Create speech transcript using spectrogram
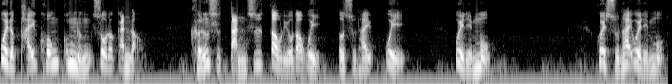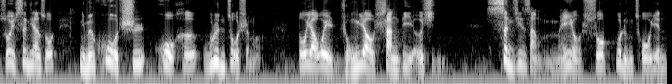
胃的排空功能受到干扰，可能使胆汁倒流到胃，而损害胃。胃黏膜会损害胃黏膜，所以圣经上说：你们或吃或喝，无论做什么，都要为荣耀上帝而行。圣经上没有说不能抽烟，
